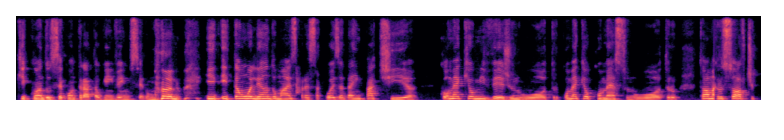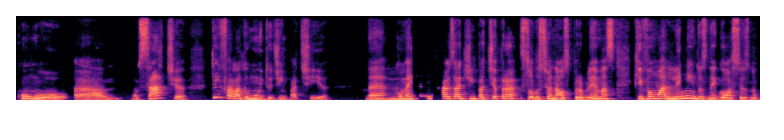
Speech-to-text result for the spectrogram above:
que quando você contrata alguém, vem um ser humano, e estão olhando mais para essa coisa da empatia, como é que eu me vejo no outro, como é que eu começo no outro. Então, a Microsoft, com o, uh, o Satya, tem falado muito de empatia. Né? Uhum. Como é que a gente vai usar de empatia para solucionar os problemas que vão além dos negócios no,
